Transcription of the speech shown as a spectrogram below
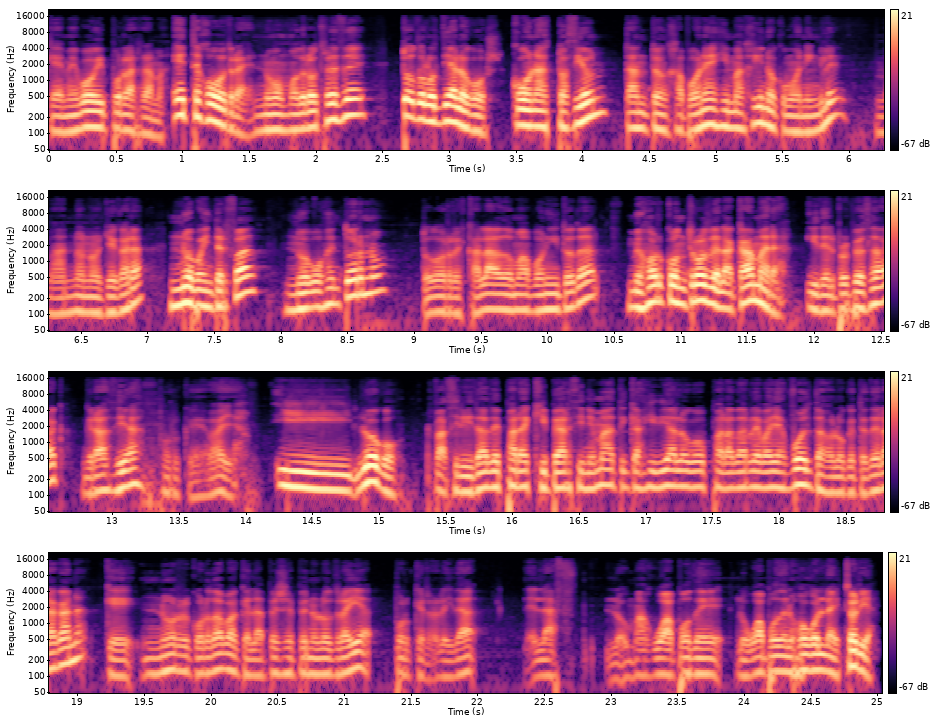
que me voy por las ramas. Este juego trae nuevos modelos 3D, todos los diálogos con actuación, tanto en japonés, imagino, como en inglés, más no nos llegará. Nueva interfaz, nuevos entornos, todo rescalado, más bonito tal. Mejor control de la cámara y del propio Zack, gracias, porque vaya. Y luego, facilidades para esquipear cinemáticas y diálogos para darle varias vueltas o lo que te dé la gana, que no recordaba que la PSP no lo traía, porque en realidad la- lo más guapo de lo guapo del juego es la historia.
